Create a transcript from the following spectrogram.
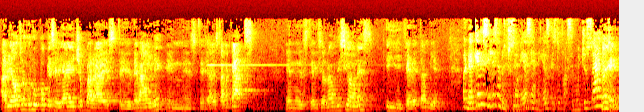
había otro grupo que se había hecho para este de baile, en este, estaba Cats, en este, hicieron audiciones y quedé también. Bueno, hay que decirles a nuestras amigas y amigas que esto fue hace muchos años. Sí,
